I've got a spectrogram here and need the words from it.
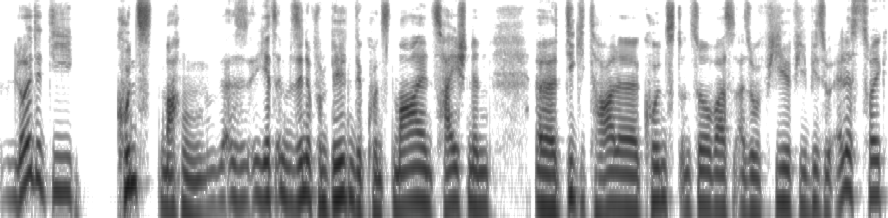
Leute, die Kunst machen, also jetzt im Sinne von bildende Kunst, malen, zeichnen, äh, digitale Kunst und sowas, also viel, viel visuelles Zeug,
